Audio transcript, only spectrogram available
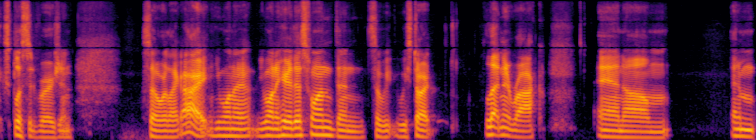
explicit version. So we're like all right you want to you want to hear this one? Then so we, we start letting it rock. And um and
